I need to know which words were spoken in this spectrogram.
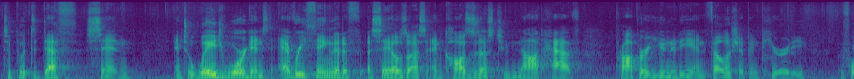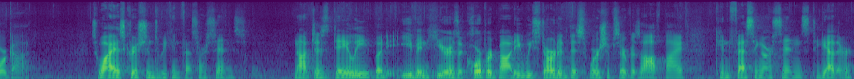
to put to death sin and to wage war against everything that assails us and causes us to not have proper unity and fellowship and purity before God. So, why, as Christians, we confess our sins? Not just daily, but even here as a corporate body, we started this worship service off by confessing our sins together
